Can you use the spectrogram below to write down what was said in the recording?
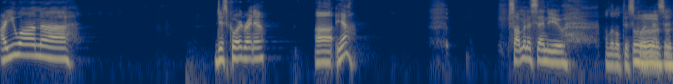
are you on uh Discord right now? Uh, yeah. So I'm going to send you a little Discord message.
